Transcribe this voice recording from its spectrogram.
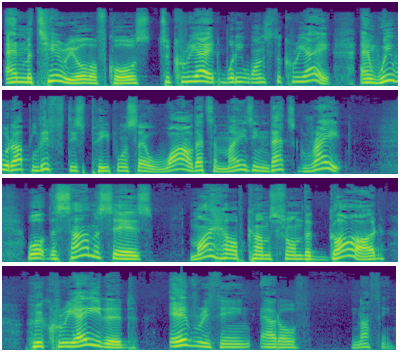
and material, of course, to create what he wants to create. And we would uplift these people and say, wow, that's amazing. That's great. Well, the psalmist says, My help comes from the God who created everything out of nothing.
